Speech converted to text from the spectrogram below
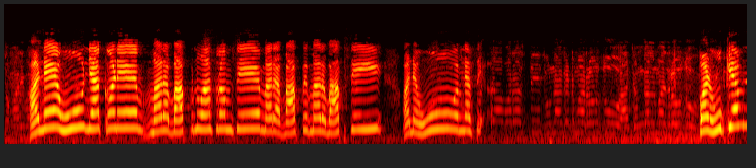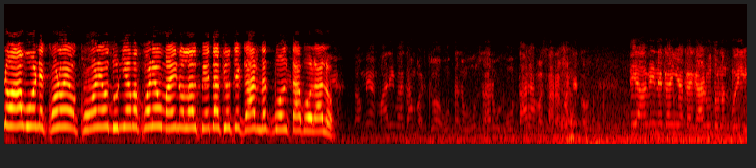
તમારી અને હું ન્યા કણે મારા બાપનું આશ્રમ છે, મારા બાપે મારા બાપ છે ઈ. અને હું એમના સે- વર્ષથી જુનાગઢમાં રહું છું આ જંગલમાં જ રહું છું. પણ હું કેમ નો આવું અને કોણ કોણ એવો દુનિયામાં કોણ એવો માઈનો લાલ પેદા થયો છે? ગાર નથી બોલતા બોલ હાલો. તમે મારી વાત હું તને હું સારું હું તારામાં સારા માટે કહું તે આવીને કઈ અહીંયા કઈ ગાડું તો નથી બોલી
